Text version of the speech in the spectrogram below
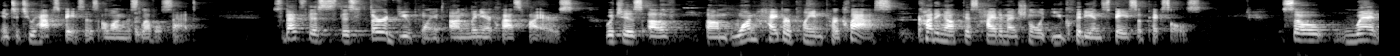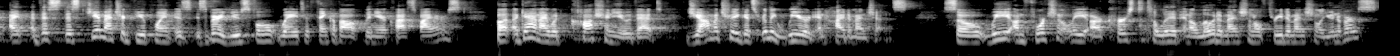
into two half spaces along this level set. So that's this, this third viewpoint on linear classifiers, which is of um, one hyperplane per class cutting up this high-dimensional Euclidean space of pixels. So when I, this, this geometric viewpoint is, is a very useful way to think about linear classifiers, but again, I would caution you that geometry gets really weird in high dimensions. So we unfortunately are cursed to live in a low dimensional, three dimensional universe.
